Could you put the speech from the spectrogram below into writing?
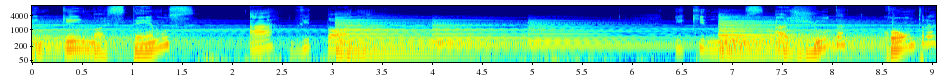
em quem nós temos a vitória. E que nos ajuda contra o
